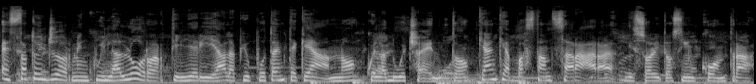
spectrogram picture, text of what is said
È stato il giorno in cui la loro artiglieria, la più potente che hanno, quella 200, che è anche abbastanza rara, di solito si incontra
